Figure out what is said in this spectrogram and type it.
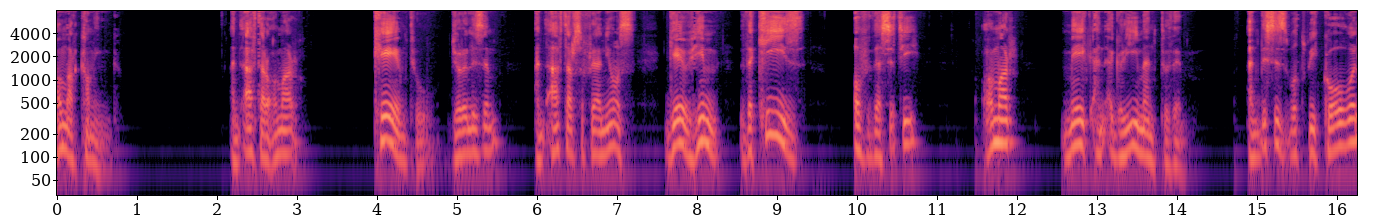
Umar coming. And after Umar came to Jerusalem and after Sophronius gave him the keys of the city Umar make an agreement to them. And this is what we call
